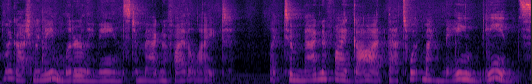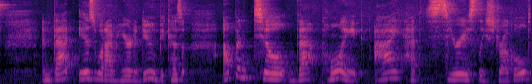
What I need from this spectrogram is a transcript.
oh my gosh, my name literally means to magnify the light. Like to magnify God, that's what my name means. And that is what I'm here to do because up until that point, I had seriously struggled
